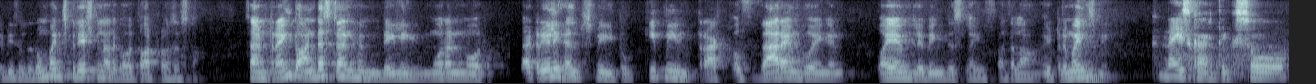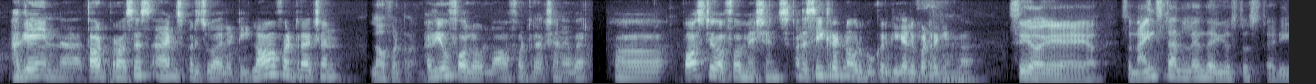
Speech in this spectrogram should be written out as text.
எப்படி சொல்றது ரொம்ப இன்ஸ்பிரேஷனலா இருக்கும் அவர் தாட் ப்ராசஸ்லாம் so I'm trying to understand him daily more and more that really helps me to keep me in track of where I'm going and why I'm living this life. அதெல்லாம் it reminds me. Nice Karthik so again thought process and spirituality law of attraction Love attraction. How you follow law of attraction ever positive affirmations அந்த சீக்ரெட்னு ஒரு புக் இருக்கு கேள்விப்பட்டிருக்கீங்களா? See, So ninth standard length, I used to study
